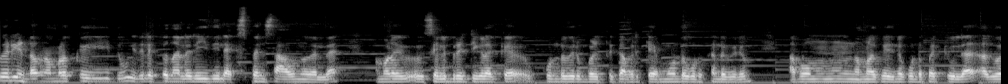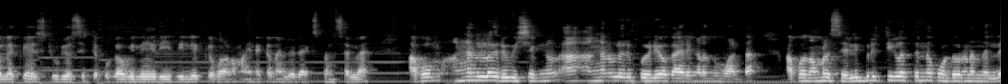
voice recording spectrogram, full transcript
പേടി ഉണ്ടാവും. നമ്മൾക്ക് ഇത് ഇതിലൊക്കെ നല്ല രീതിയിൽ എക്സ്പെൻസ് ആവുന്നതല്ല. നമ്മൾ സെലിബ്രിറ്റികളൊക്കെ കൊണ്ടുവരുമ്പോഴത്തേക്ക് അവർക്ക് എമൗണ്ട് കൊടുക്കേണ്ടി വരും. അപ്പം നമ്മൾക്ക് ഇതിനെ കൊണ്ട് പറ്റൂല. അതുപോലെയൊക്കെ സ്റ്റുഡിയോ സെറ്റപ്പ് ഒക്കെ വലിയ രീതിയിലൊക്കെ വേണം. അതിനൊക്കെ നല്ലൊരു എക്സ്പെൻസ് അല്ലേ. അപ്പം അങ്ങനെയുള്ള ഒരു വിഷയങ്ങൾ അങ്ങനെയുള്ള ഒരു പേടിയോ കാര്യങ്ങളൊന്നും വേണ്ട. അപ്പോൾ നമ്മൾ സെലിബ്രിറ്റികളെ തന്നെ കൊണ്ടുവരണം എന്നല്ല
